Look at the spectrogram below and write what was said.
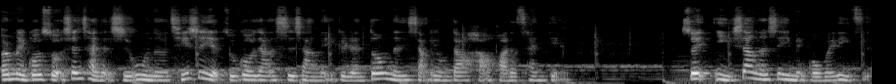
而美国所生产的食物呢，其实也足够让世上每一个人都能享用到豪华的餐点。所以，以上呢是以美国为例子，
